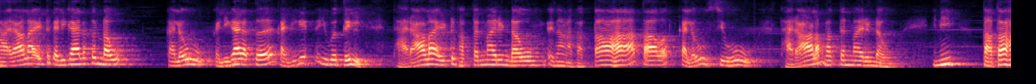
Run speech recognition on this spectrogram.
ധാരാളമായിട്ട് കലികാലത്തുണ്ടാവും. കലൗ കലികാലത്ത് കലിയുഗത്തിൽ ധാരാളമായിട്ട് ഭക്തന്മാരുണ്ടാവും എന്നാണ്. ഭക്താഹ താവത് കലൗ സ്യുഹു. ധാരാളം ഭക്തന്മാരുണ്ടാവും. ഇനി തതഹ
